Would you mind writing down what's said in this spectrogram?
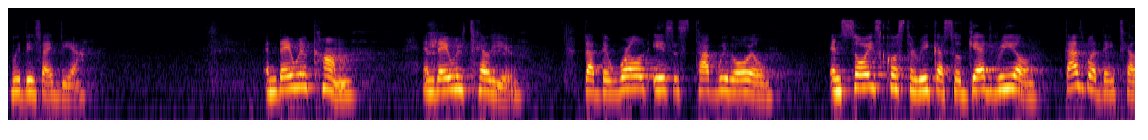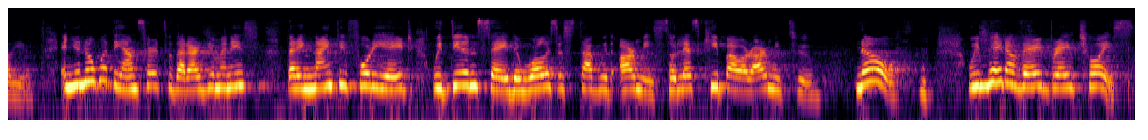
with this idea. And they will come and they will tell you that the world is stuck with oil. And so is Costa Rica, so get real. That's what they tell you. And you know what the answer to that argument is? That in 1948, we didn't say the world is stuck with armies, so let's keep our army too. No, we made a very brave choice.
